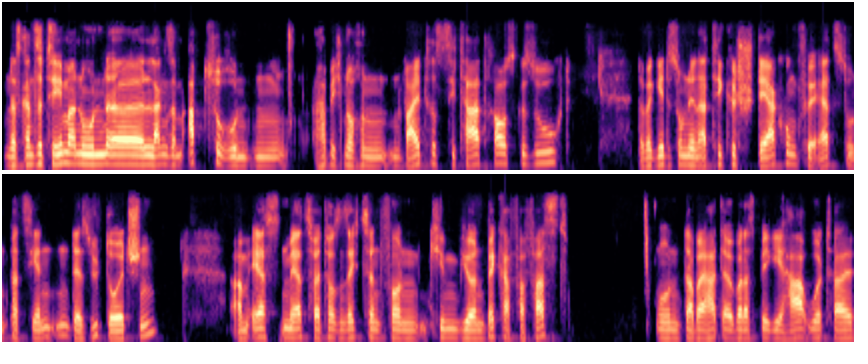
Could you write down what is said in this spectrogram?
Um das ganze Thema nun äh, langsam abzurunden, habe ich noch ein, ein weiteres Zitat rausgesucht. Dabei geht es um den Artikel Stärkung für Ärzte und Patienten der Süddeutschen am 1. März 2016 von Kim Björn Becker verfasst. Und dabei hat er über das BGH-Urteil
